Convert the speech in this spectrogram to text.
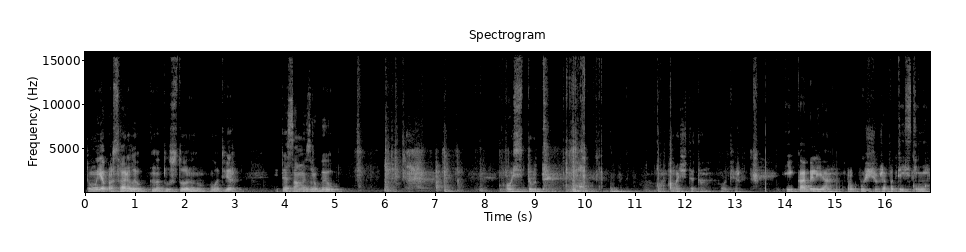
Тому я просверлив на ту сторону отвір і те саме зробив ось тут. От, бачите, там отвір. І кабель я пропущу вже по тій стіні.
